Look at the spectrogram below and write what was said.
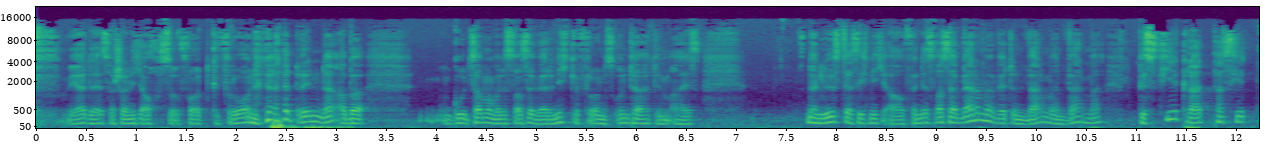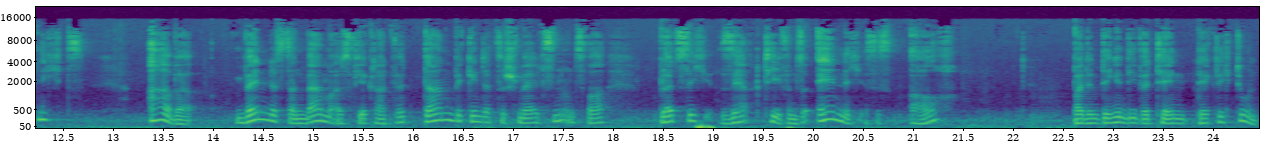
pff, ja, der ist wahrscheinlich auch sofort gefroren drin, ne? aber gut, sagen wir mal, das Wasser wäre nicht gefroren, ist unter dem Eis. Dann löst er sich nicht auf. Wenn das Wasser wärmer wird und wärmer und wärmer, bis 4 Grad passiert nichts. Aber wenn es dann wärmer als 4 Grad wird, dann beginnt er zu schmelzen und zwar plötzlich sehr aktiv. Und so ähnlich ist es auch bei den Dingen, die wir täglich tun.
